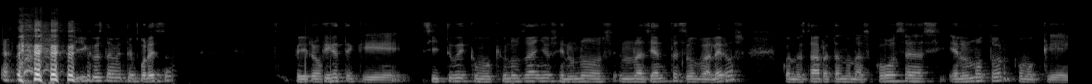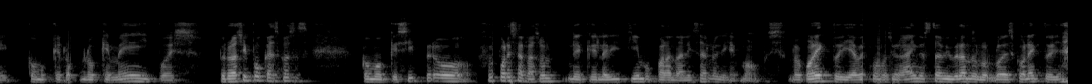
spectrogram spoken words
Y justamente por eso. Pero fíjate que sí tuve como que unos daños en unos, en unas llantas, en unos valeros, cuando estaba apretando unas cosas, en un motor como que, como que lo, lo quemé y pues, pero así pocas cosas, como que sí, pero fue por esa razón de que le di tiempo para analizarlo y dije, bueno, pues lo conecto y a ver cómo funciona, ay, no está vibrando, lo, lo desconecto y ya,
